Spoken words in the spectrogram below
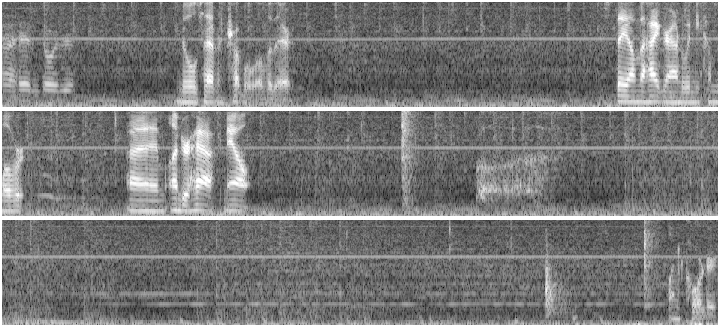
Alright, heading towards you. Newell's having trouble over there. Stay on the high ground when you come over. I'm under half now. One quarter.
